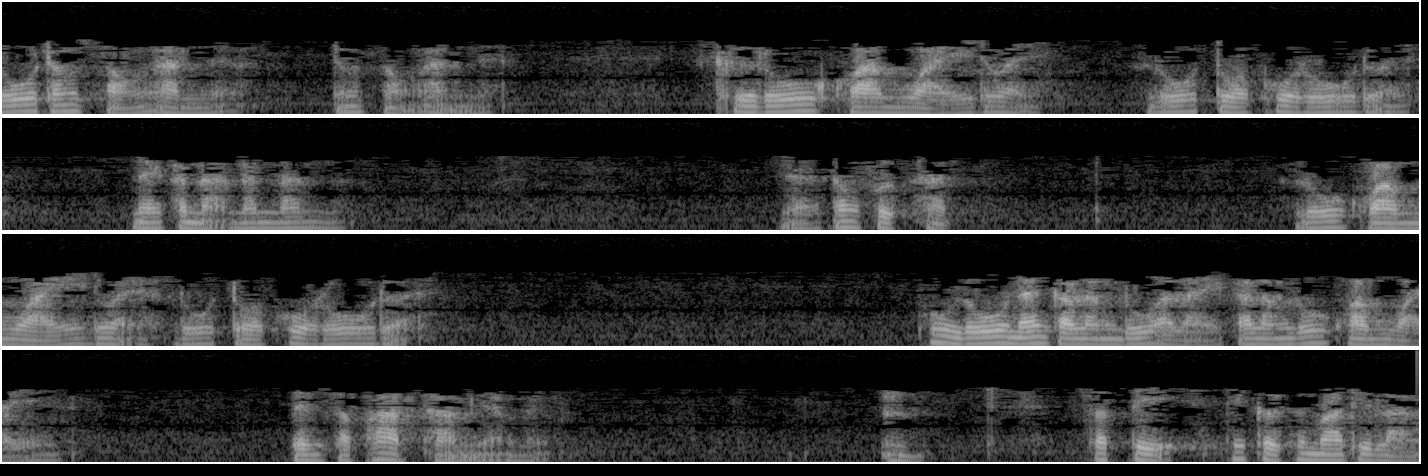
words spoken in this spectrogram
รู้ทั้งสองอันเนี่ยทั้งสองอันเนี่ย คือรู้ความไหวด้วย รู้ตัวผู้รู้ด้วย ในขณะนั้นๆเนี่ยต้องฝึกหัด รู้ความไหวด้วย รู้ตัวผู้รู้ด้วย ผู้รู้นั้นกำลังรู้อะไรกำลังรู้ความไหว เป็นสภาพธรรมอย่างหนึ่งสติที่เกิดขึ้นมาทีหลัง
